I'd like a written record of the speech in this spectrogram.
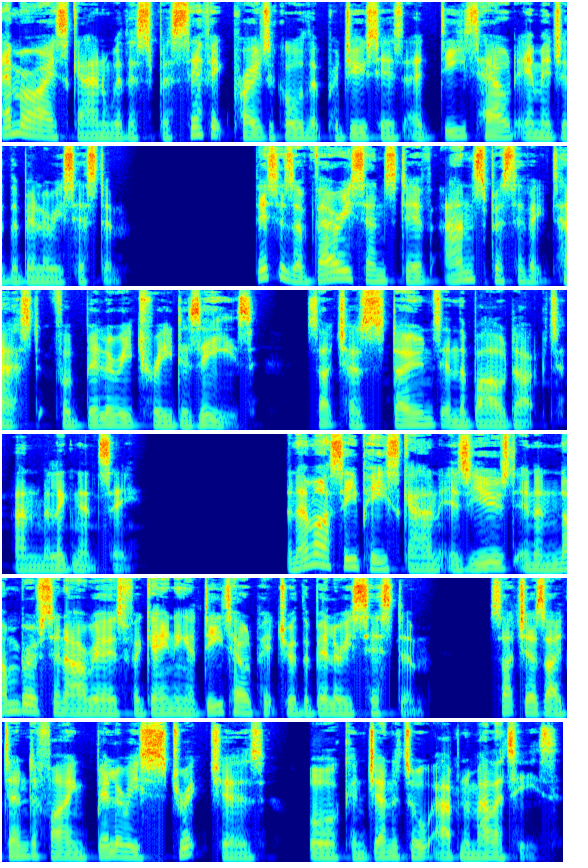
MRI scan with a specific protocol that produces a detailed image of the biliary system. This is a very sensitive and specific test for biliary tree disease, such as stones in the bile duct and malignancy. An MRCP scan is used in a number of scenarios for gaining a detailed picture of the biliary system, such as identifying biliary strictures or congenital abnormalities.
